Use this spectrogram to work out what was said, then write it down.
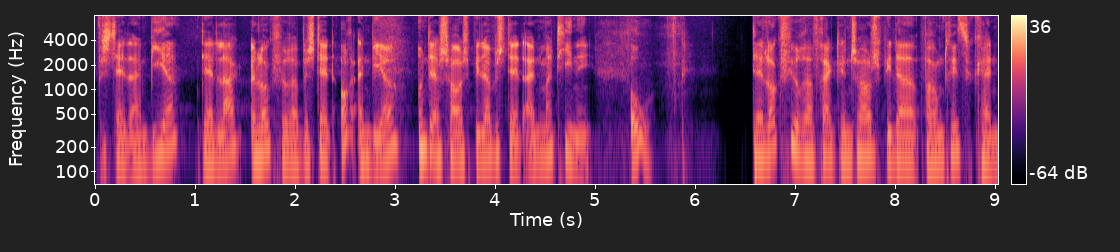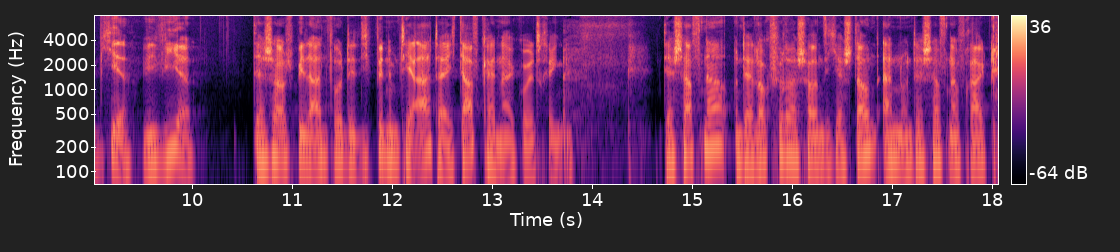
bestellt ein Bier, der Lokführer bestellt auch ein Bier und der Schauspieler bestellt einen Martini. Oh, Der Lokführer fragt den Schauspieler, warum trinkst du kein Bier, wie wir? Der Schauspieler antwortet, ich bin im Theater, ich darf keinen Alkohol trinken. Der Schaffner und der Lokführer schauen sich erstaunt an und der Schaffner fragt,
